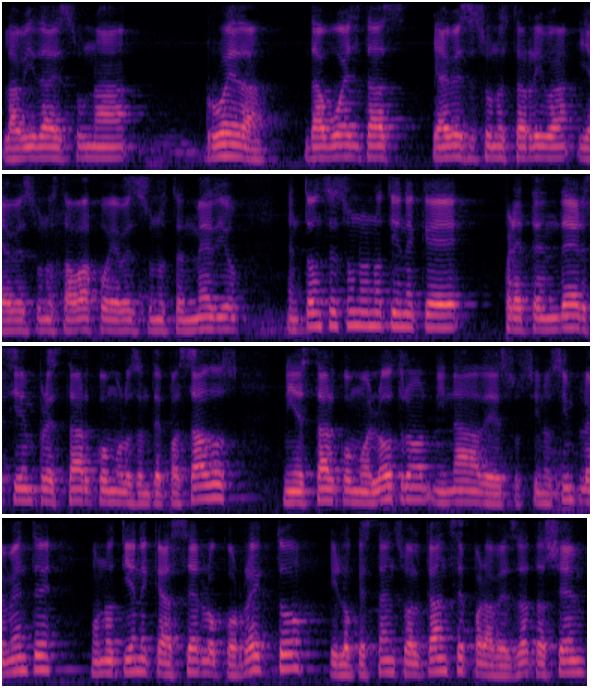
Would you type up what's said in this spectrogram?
la vida es una rueda, da vueltas y hay veces uno está arriba y hay veces uno está abajo y hay veces uno está en medio. Entonces uno no tiene que pretender siempre estar como los antepasados, ni estar como el otro, ni nada de eso, sino simplemente uno tiene que hacer lo correcto y lo que está en su alcance para Bezrat Hashem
